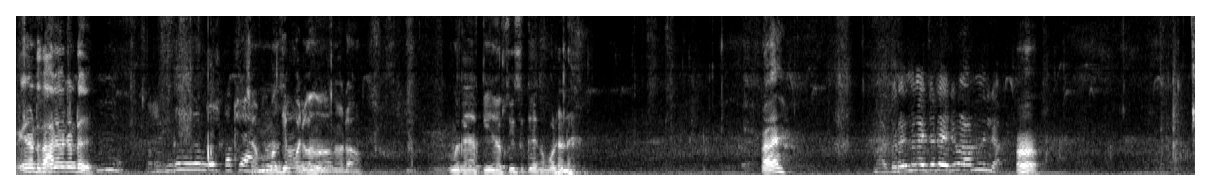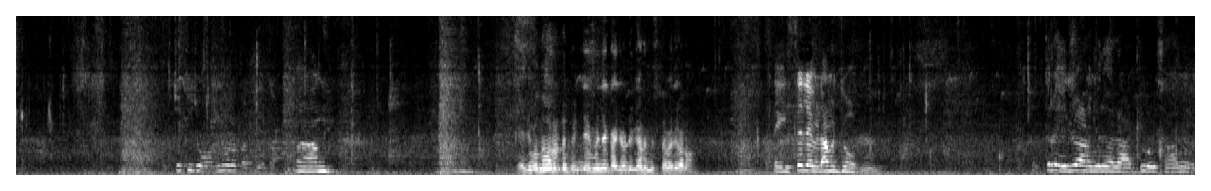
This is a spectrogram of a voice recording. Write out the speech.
എങ്ങനെയുണ്ട്? സാധനം എങ്ങനെയുണ്ട്? ചമ്മന്തിപ്പരി വന്നതാണ് കേട്ടോ. നമുക്ക് കെ എഫ് സി സിക്കിലൊക്കെ ഏ? കഴിച്ചിട്ട് എരിവ് കാണുന്നില്ല. ആ. ഉച്ചയ്ക്ക് ചോറിന്റെ കൂടെ പറ്റിയേക്കാം. എരിവെന്ന് പറഞ്ഞിട്ട് പിന്നെയും പിന്നെ കഴിച്ചോണ്ടിരിക്കാണ് മിസ്റ്റർ വരുവാണോ ടേസ്റ്റ് അല്ലേ വിടാൻ പറ്റുമോ എത്ര എരിവാണെങ്കിലും നല്ല അടിപൊളി സാധനമാണ്.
